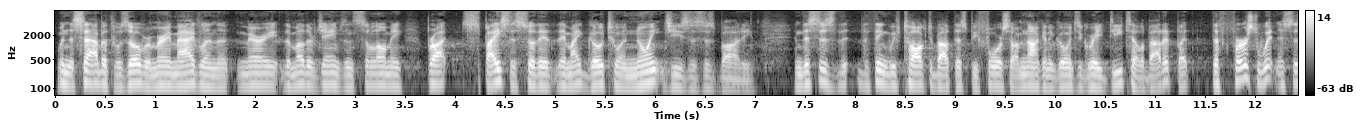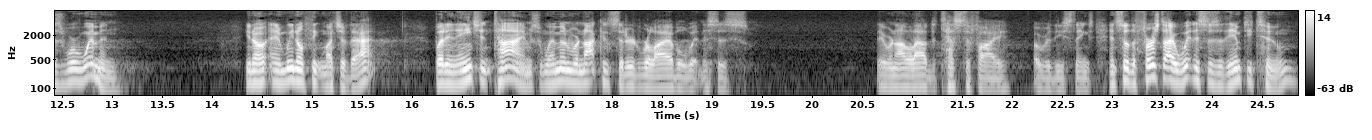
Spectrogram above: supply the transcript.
when the Sabbath was over, Mary Magdalene, the, Mary, the mother of James and Salome, brought spices so that they might go to anoint Jesus' body. And this is the, the thing we've talked about this before, so I'm not going to go into great detail about it, but the first witnesses were women. You know, and we don't think much of that. But in ancient times, women were not considered reliable witnesses. They were not allowed to testify over these things. And so the first eyewitnesses of the empty tomb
